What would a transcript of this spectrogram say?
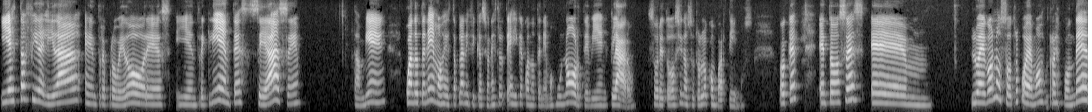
Y esta fidelidad entre proveedores y entre clientes se hace también cuando tenemos esta planificación estratégica, cuando tenemos un norte bien claro, sobre todo si nosotros lo compartimos. ¿Ok? Entonces, em, luego nosotros podemos responder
